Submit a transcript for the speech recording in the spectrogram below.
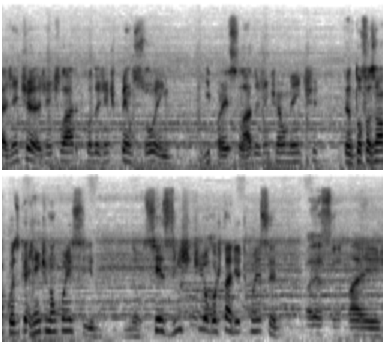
a gente, a gente lá, quando a gente pensou em ir para esse lado, a gente realmente tentou fazer uma coisa que a gente não conhecia. Entendeu? Se existe, eu gostaria de conhecer. Olha só. Mas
